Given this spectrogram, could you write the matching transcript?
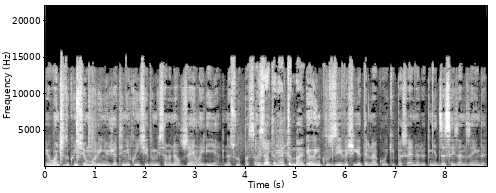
eu antes de conhecer o Mourinho já tinha conhecido o Mr. Manuel José em Leiria, na sua passagem. Exatamente, também. Eu, inclusive, cheguei a treinar com a equipa sénior, eu tinha 16 anos ainda,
